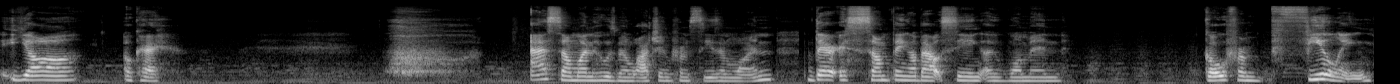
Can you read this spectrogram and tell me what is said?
Y'all, okay. As someone who's been watching from season one, there is something about seeing a woman go from feeling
